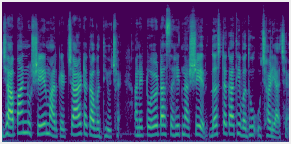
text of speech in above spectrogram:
જાપાનનું શેર માર્કેટ ચાર ટકા વધ્યું છે અને ટોયોટા સહિતના શેર દસ ટકાથી વધુ ઉછળ્યા છે.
